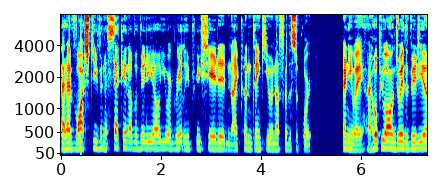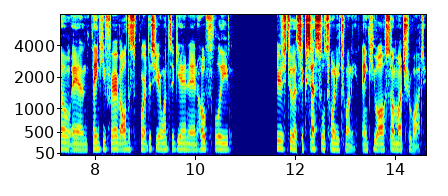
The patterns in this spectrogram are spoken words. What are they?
that have watched even a second of a video, you are greatly appreciated and I couldn't thank you enough for the support. Anyway, I hope you all enjoyed the video and thank you for all the support this year once again and hopefully here's to a successful 2020. Thank you all so much for watching.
